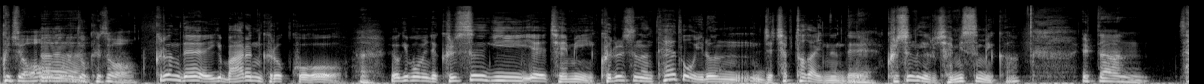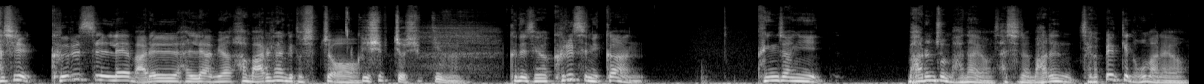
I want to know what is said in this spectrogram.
그죠. 네. 그래서 그런데 이게 말은 그렇고 네. 여기 보면 이제 글쓰기의 재미, 글을 쓰는 태도 이런 이제 챕터가 있는데 네. 글 쓰는 게 재밌습니까? 일단 사실 글을 쓸래 말을 할래 하면 아, 말을 하는 게 더 쉽죠. 그 쉽죠, 쉽기는. 근데 제가 글을 쓰니까 굉장히 말은 좀 많아요. 사실은 말은 제가 뺄 게 너무 많아요.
